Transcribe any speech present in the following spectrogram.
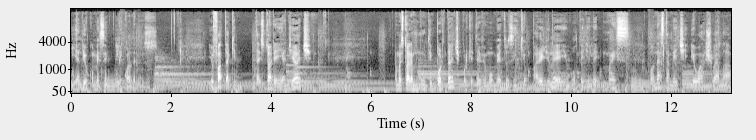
E ali eu comecei a ler quadrinhos. E o fato é que da história aí adiante é uma história muito importante porque teve momentos em que eu parei de ler e voltei de ler, mas honestamente eu acho ela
